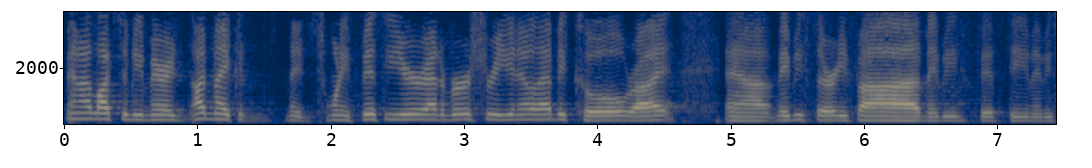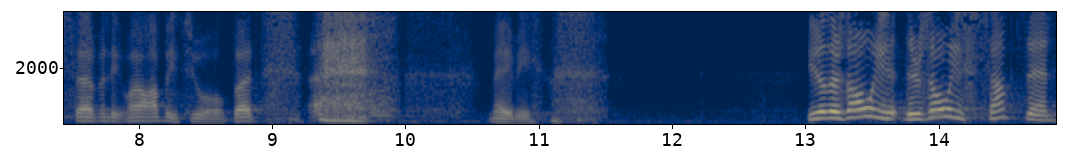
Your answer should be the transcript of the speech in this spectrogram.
man, I'd like to be married. I'd make maybe 25th year anniversary, you know, that'd be cool, right? Uh, maybe 35, maybe 50, maybe 70. Well, I'll be too old, but maybe. You know, there's always, there's always something,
